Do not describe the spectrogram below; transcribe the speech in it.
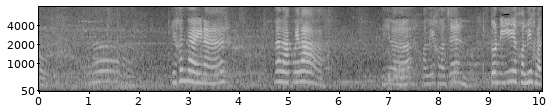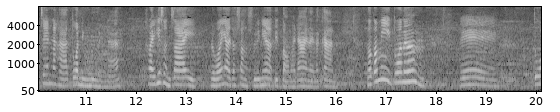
วนี่ข้างในนะ น่ารักไหมล่ะ นี่นะคอลลี่คอลลาเจน ตัวนี้คอลลี่คอลลาเจนนะคะ ตัวหนึ่งหมื่นนะ ใครที่สนใจหรือว่าอยากจะสั่งซื้อเนี่ย ติดต่อมาได้เลยละกัน แล้วก็มีอีกตัวหนึ่งนี่ตัว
